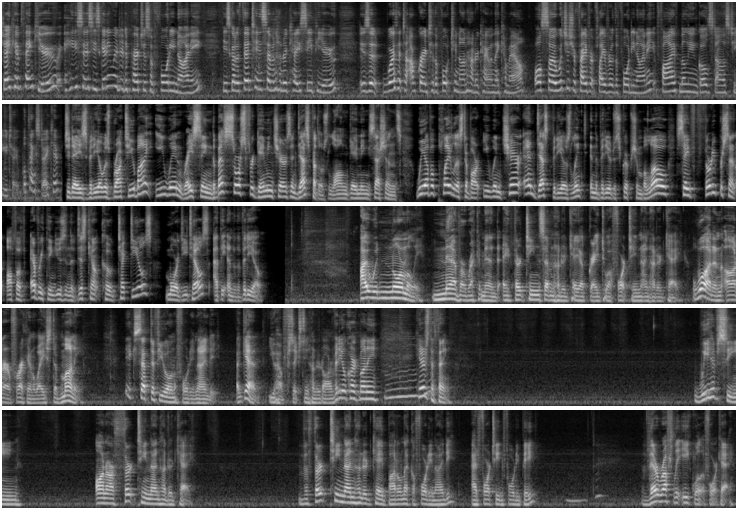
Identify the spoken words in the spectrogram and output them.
Jacob, thank you. He says he's getting ready to purchase a 4090. He's got a 13700K CPU. Is it worth it to upgrade to the 14900K when they come out? Also, which is your favorite flavor of the 4090? 5 million gold stars to you too. Well, thanks, Jacob. Today's video was brought to you by eWin Racing, the best source for gaming chairs and desks for those long gaming sessions. We have a playlist of our eWin chair and desk videos linked in the video description below. Save 30% off of everything using the discount code TechDeals. More details at the end of the video. I would normally never recommend a 13700K upgrade to a 14900K. What an utter frickin' waste of money. Except if you own a 4090. Again, you have $1,600 video card money. Mm-hmm. Here's the thing. We have seen on our 13900K the 13900K bottleneck of 4090 at 1440p, they're roughly equal at 4K.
